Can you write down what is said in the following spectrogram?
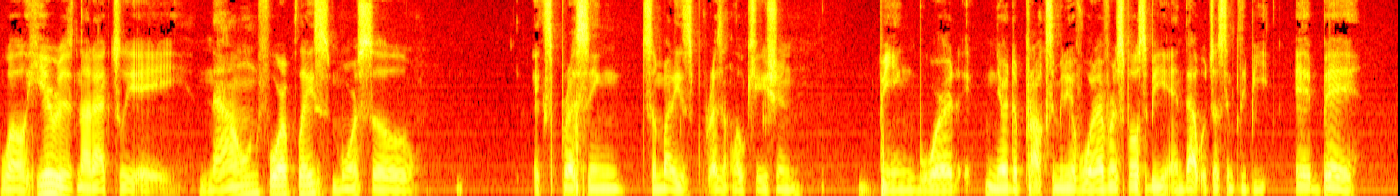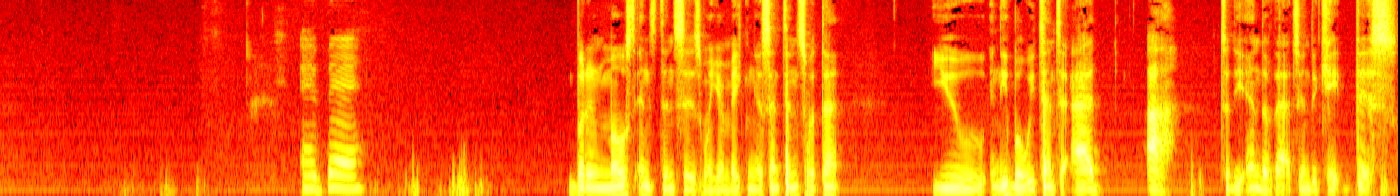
well, here is not actually a noun for a place, more so expressing somebody's present location, being word near the proximity of whatever it's supposed to be, and that would just simply be ebe. Ebe. But in most instances, when you're making a sentence with that, you in Igbo we tend to add a to the end of that to indicate this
